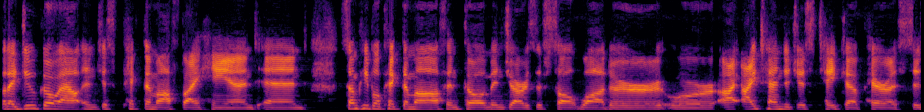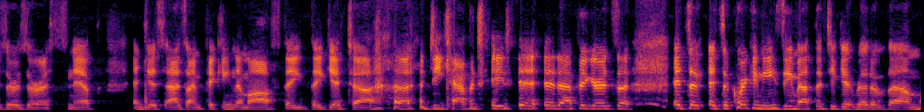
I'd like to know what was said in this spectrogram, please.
but i do go out and just pick them off by hand and some people pick them off and throw them in jars of salt water or i, I tend to just take a pair of scissors or a snip and just as i'm picking them off they they get uh, decapitated. I figure it's a it's a it's a quick and easy method to get rid of them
